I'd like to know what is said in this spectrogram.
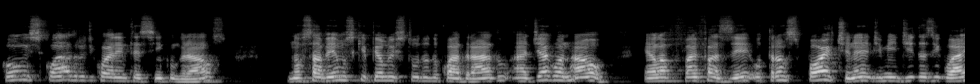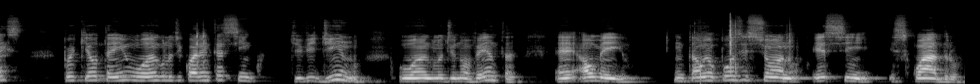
Com o esquadro de 45 graus, nós sabemos que pelo estudo do quadrado, a diagonal ela vai fazer o transporte né, de medidas iguais porque eu tenho o ângulo de 45, dividindo o ângulo de 90 é, ao meio. Então, eu posiciono esse esquadro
